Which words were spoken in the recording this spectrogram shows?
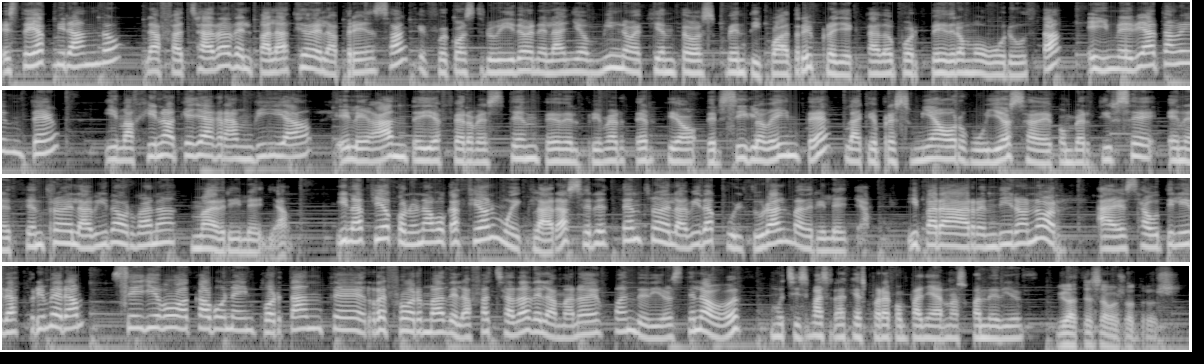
Estoy admirando la fachada del Palacio de la Prensa, que fue construido en el año 1924 y proyectado por Pedro Muguruza, e inmediatamente imagino aquella gran vía elegante y efervescente del primer tercio del siglo XX, la que presumía orgullosa de convertirse en el centro de la vida urbana madrileña. Y nació con una vocación muy clara, ser el centro de la vida cultural madrileña. Y para rendir honor a esa utilidad primera, se llevó a cabo una importante reforma de la fachada de la mano de Juan de Dios de la Hoz. Muchísimas gracias por acompañarnos, Juan de Dios. Gracias a vosotros.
